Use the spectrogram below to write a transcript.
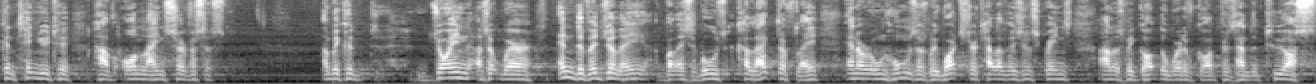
continue to have online services. And we could join, as it were, individually, but I suppose collectively, in our own homes as we watched our television screens and as we got the Word of God presented to us.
